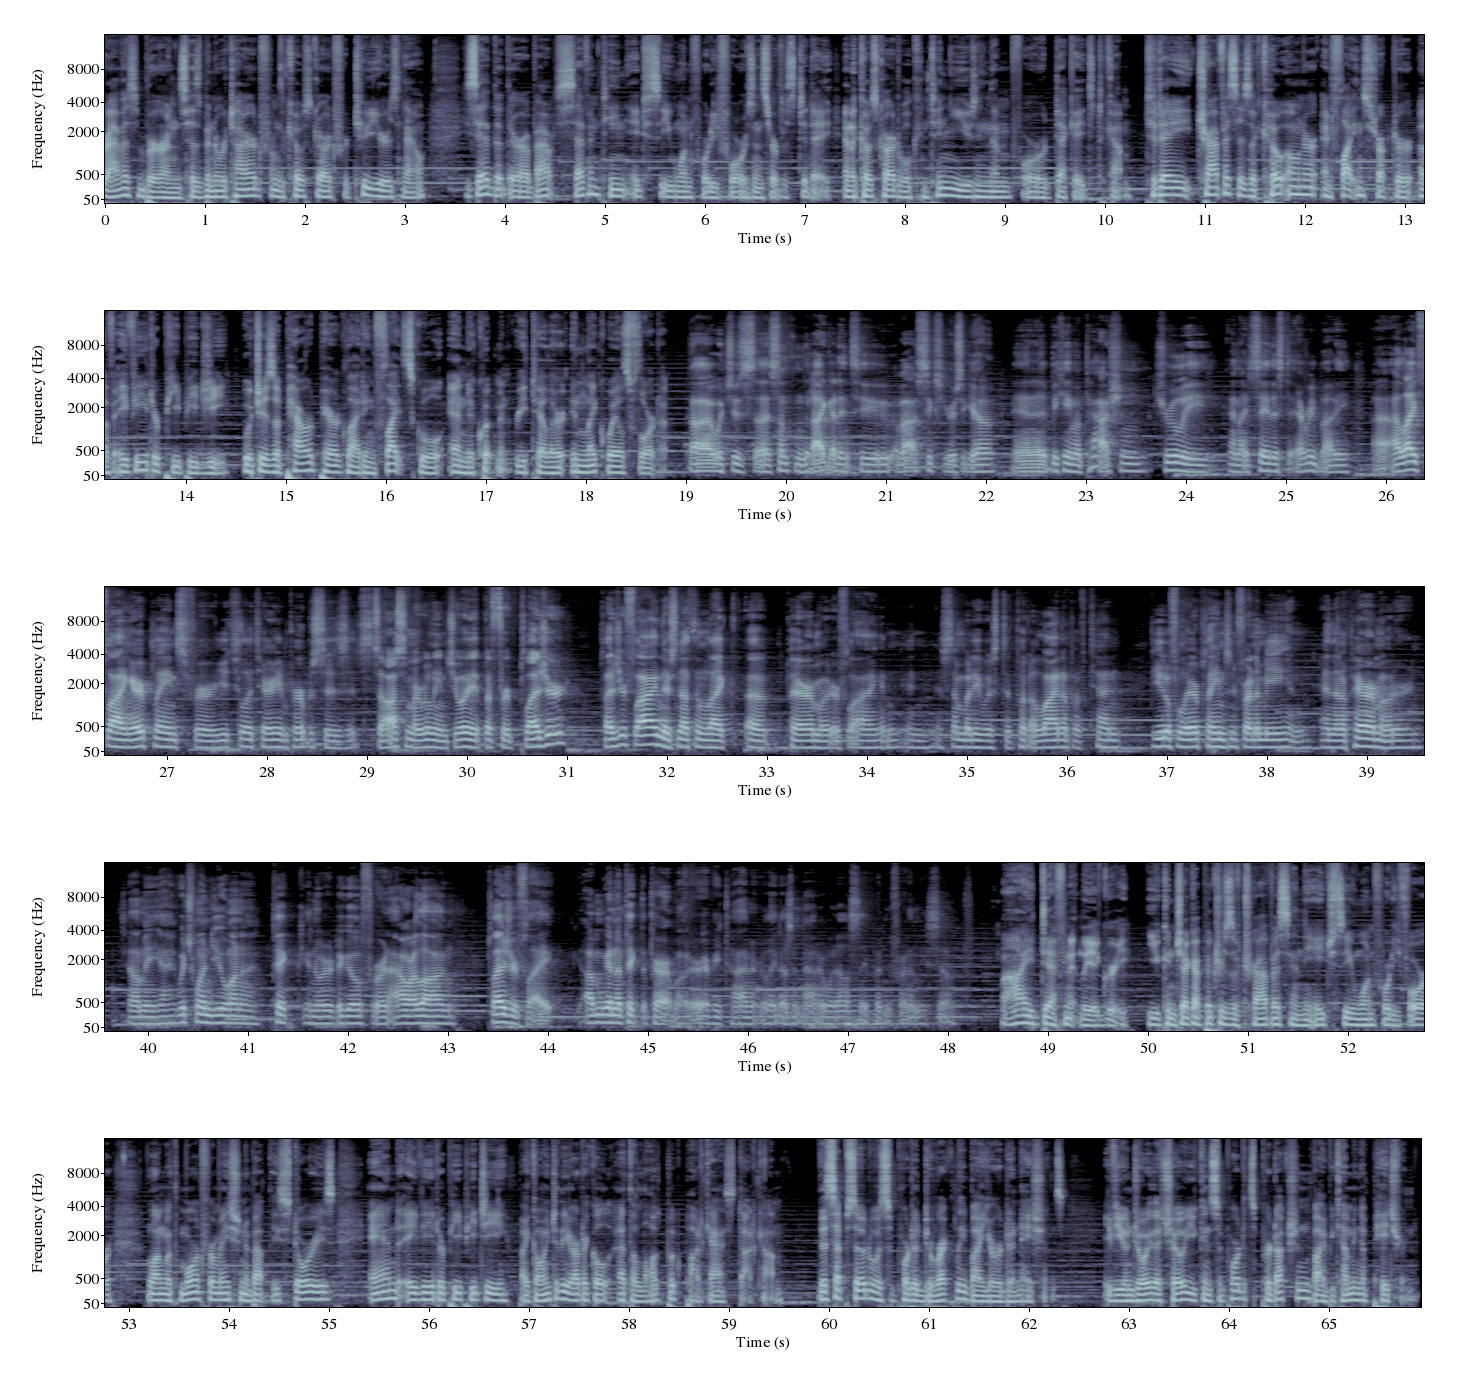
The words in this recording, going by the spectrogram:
Travis Burns has been retired from the Coast Guard for two years now. He said that there are about 17 HC 144s in service today, and the Coast Guard will continue using them for decades to come. Today, Travis is a co owner and flight instructor of Aviator PPG, which is a powered paragliding flight school and equipment retailer in Lake Wales, Florida uh, which is uh, something that I got into about six years ago, and it became a passion, truly. And I say this to everybody: uh, I like flying airplanes for utilitarian purposes. It's awesome. I really enjoy it, but for pleasure. Pleasure flying, there's nothing like a paramotor flying. And, and if somebody was to put a lineup of 10 beautiful airplanes in front of me and, and then a paramotor and tell me, which one do you want to pick in order to go for an hour long pleasure flight? I'm going to pick the paramotor every time. It really doesn't matter what else they put in front of me. So I definitely agree. You can check out pictures of Travis and the HC 144, along with more information about these stories and Aviator PPG by going to the article at thelogbookpodcast.com. This episode was supported directly by your donations. If you enjoy the show, you can support its production by becoming a patron.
